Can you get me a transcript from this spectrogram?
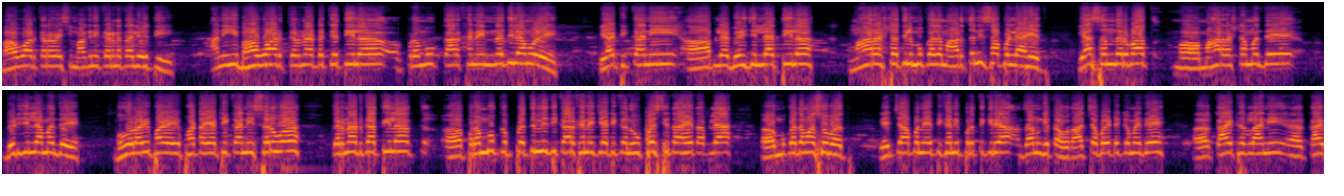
भाववाढ करावयाची मागणी करण्यात आली होती. आणि ही भाववाढ कर्नाटकातील प्रमुख कारखाने न दिल्यामुळे या ठिकाणी आपल्या बीड जिल्ह्यातील महाराष्ट्रातील मुकदम अडचणी सापडले आहेत. या संदर्भात महाराष्ट्रामध्ये बीड जिल्ह्यामध्ये भोवलाळी फाळे फाटा या ठिकाणी सर्व कर्नाटकातील प्रमुख प्रतिनिधी कारखान्याचे या ठिकाणी उपस्थित आहेत आपल्या मुकदमासोबत. यांची आपण या ठिकाणी प्रतिक्रिया जाणून घेत आहोत. आजच्या बैठकीमध्ये काय ठरलं आणि काय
